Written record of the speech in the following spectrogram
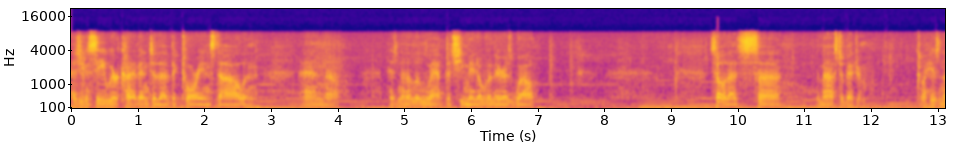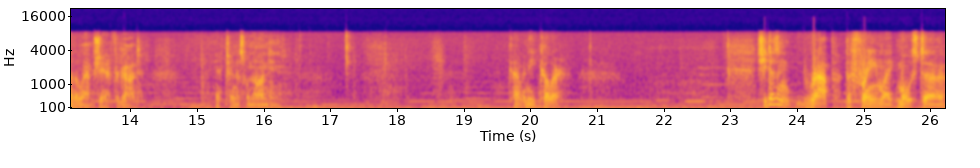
As you can see, we're kind of into that Victorian style, and and uh, there's another little lamp that she made over there as well. So that's uh, the master bedroom. Oh, here's another lampshade. I forgot. Here, turn this one on. Kind of a neat color. She doesn't wrap the frame like most uh,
